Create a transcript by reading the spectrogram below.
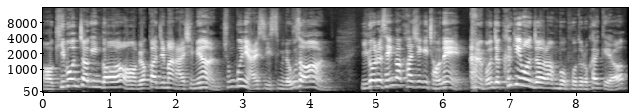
어, 기본적인 거몇 가지만 아시면 충분히 알 수 있습니다. 우선 이거를 생각하시기 전에 먼저 크기 먼저 한번 보도록 할게요.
